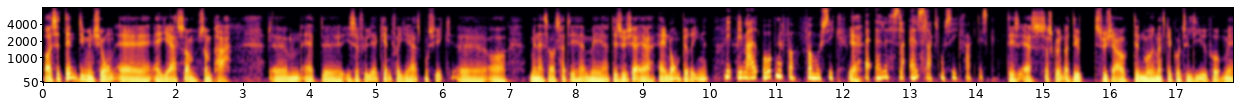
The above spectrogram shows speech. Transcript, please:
også den dimension af, af jer som, som par. Øhm, at øh, I selvfølgelig er kendt for jeres musik, øh, og, men altså også har det her med jer. Det synes jeg er, er enormt berigende. Vi, vi er meget åbne for, for musik. Ja. Af alle, sla, alle slags musik, faktisk. det er så skønt, og det synes jeg jo, den måde, man skal gå til livet på, med,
